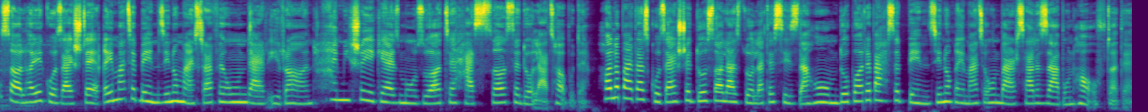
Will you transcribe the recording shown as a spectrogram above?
سالهای گذشته قیمت بنزین و مصرف اون در ایران همیشه یکی از موضوعات حساس دولت ها بوده. حالا بعد از گذشت دو سال از دولت سیزدهم دوباره بحث بنزین و قیمت اون بر سر زبون ها افتاده.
